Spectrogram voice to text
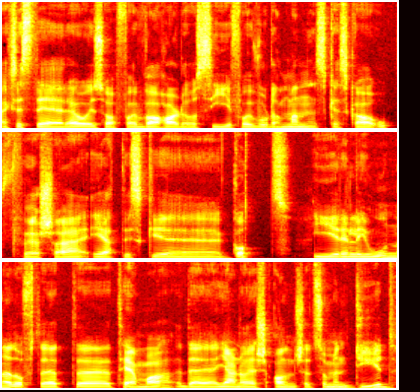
eksisterer, og i så fall, hva har det å si for hvordan mennesket skal oppføre seg etisk godt? I religion er det ofte et tema. Det er gjerne ansett som en dyd.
